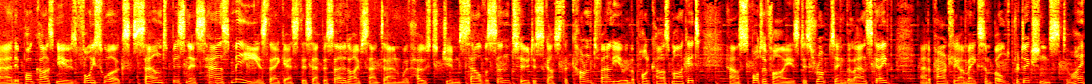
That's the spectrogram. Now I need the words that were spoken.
And in podcast news, VoiceWorks Sound Business has me as their guest this episode. I've sat down with host Jim Salverson to discuss the current value in the podcast market, how Spotify is disrupting the landscape, and apparently I make some bold predictions, do I,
